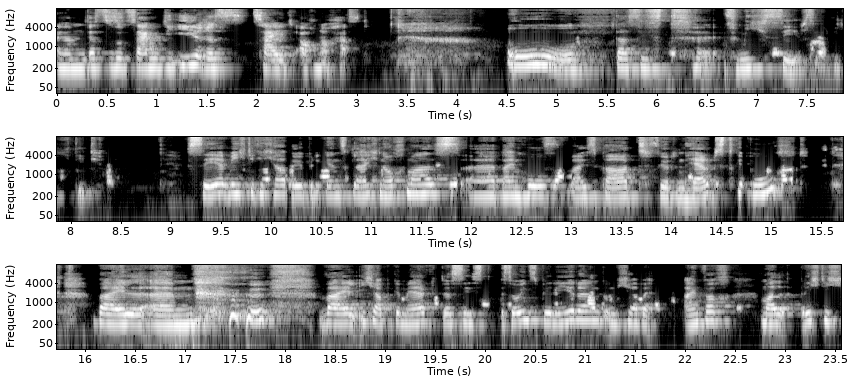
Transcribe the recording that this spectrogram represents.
ähm, dass du sozusagen die Iris-Zeit auch noch hast? Oh, das ist äh, für mich sehr, sehr wichtig. Sehr wichtig. Ich habe übrigens gleich nochmals äh, beim Hof Weißbad für den Herbst gebucht, weil, ähm, weil ich habe gemerkt, das ist so inspirierend und ich habe einfach mal richtig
